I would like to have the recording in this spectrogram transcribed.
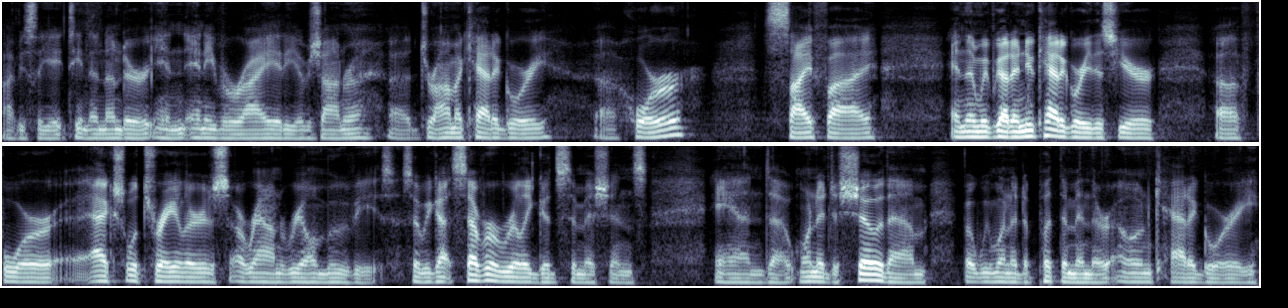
obviously 18 and under in any variety of genre. Uh, drama category, uh, horror, sci fi. And then we've got a new category this year uh, for actual trailers around real movies. So we got several really good submissions and uh, wanted to show them, but we wanted to put them in their own category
